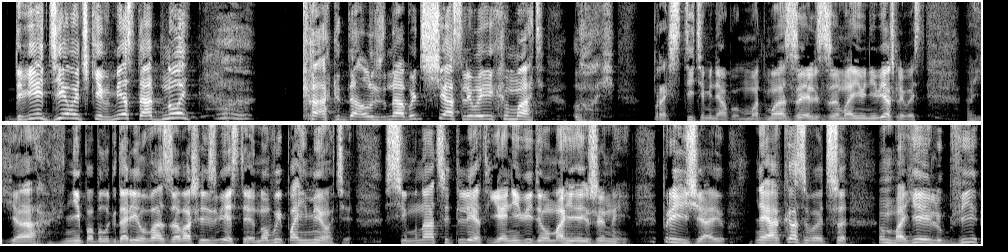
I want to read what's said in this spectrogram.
Две девочки вместо одной? Да. Как должна быть счастлива их мать! Ой, Простите меня, мадемуазель, за мою невежливость. Я не поблагодарил вас за ваше известие, но вы поймете. 17 лет я не видел моей жены. Приезжаю, и оказывается, моей любви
